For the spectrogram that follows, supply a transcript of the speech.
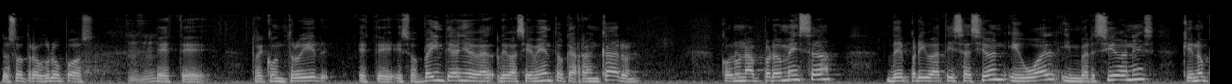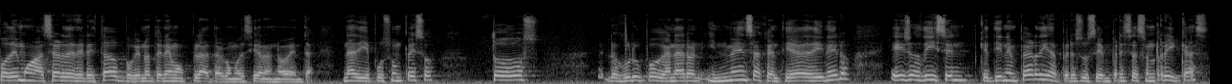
los otros grupos, este, reconstruir este, esos 20 años de vaciamiento que arrancaron con una promesa de privatización igual inversiones que no podemos hacer desde el Estado porque no tenemos plata, como decían los 90. Nadie puso un peso, todos los grupos ganaron inmensas cantidades de dinero. Ellos dicen que tienen pérdidas, pero sus empresas son ricas,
